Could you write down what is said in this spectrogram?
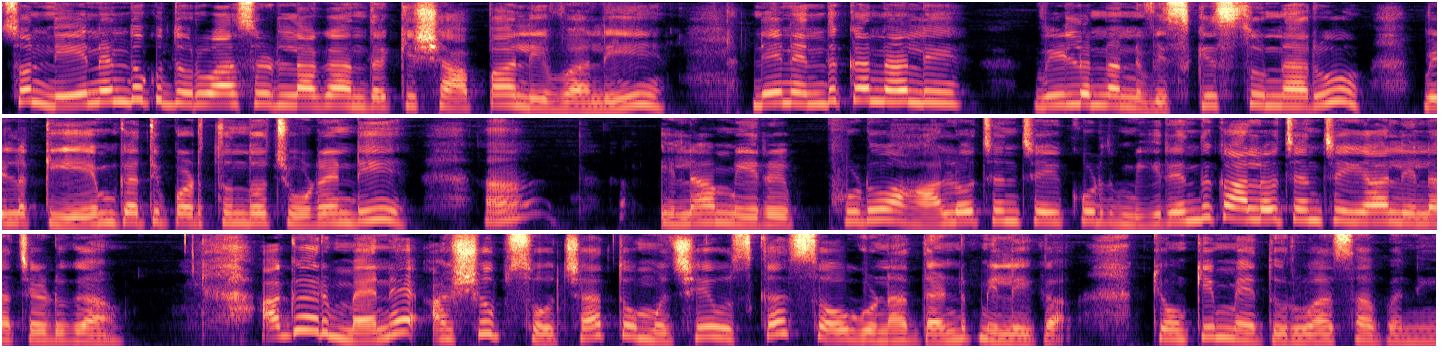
సో నేనెందుకు దుర్వాసుడిలాగా అందరికీ శాపాలు ఇవ్వాలి నేను ఎందుకు అనాలి వీళ్ళు నన్ను విసిగిస్తున్నారు వీళ్ళకి ఏం గతి పడుతుందో చూడండి ఆ, ఇలా మీరు ఎప్పుడూ ఆలోచన చేయకూడదు మీరెందుకు ఆలోచన చేయాలి ఇలా చెడుగా अगर मैंने अशुभ सोचा तो मुझे उसका सौ गुना दंड मिलेगा क्योंकि मैं दुर्वासा बनी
